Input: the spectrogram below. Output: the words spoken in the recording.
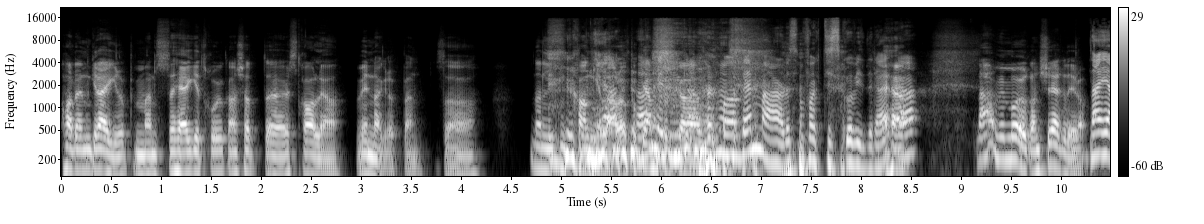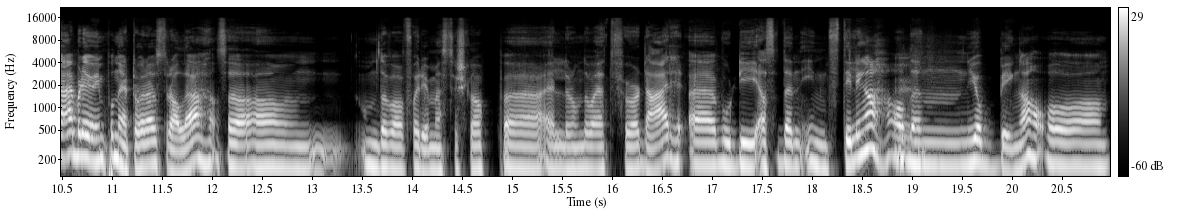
hadde en grei gruppe, mens Hege tror jo kanskje at Australia vinner gruppen. Så det er en liten krangel her på hvem skal på hvem er det som faktisk går videre? Ja. Ja. Nei, vi må jo rangere de, da. Nei, jeg ble jo imponert over Australia. Altså, om det var forrige mesterskap eh, eller om det var et før der. eh, Hvor de, altså den innstillinga og Mm. den jobbinga og,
